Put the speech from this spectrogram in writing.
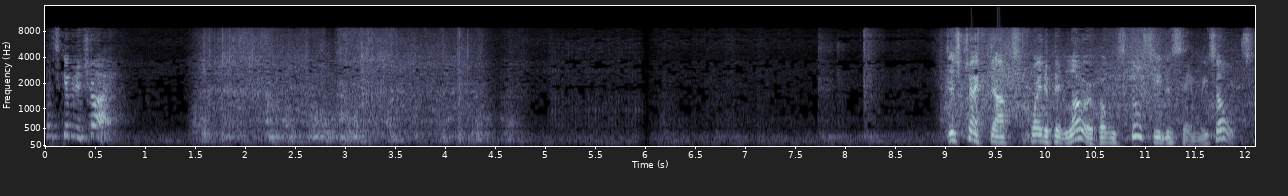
Let's give it a try. This track drops quite a bit lower, but we still see the same results.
